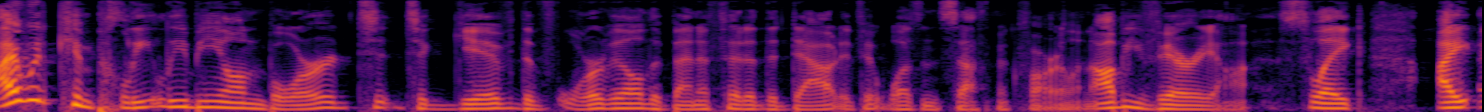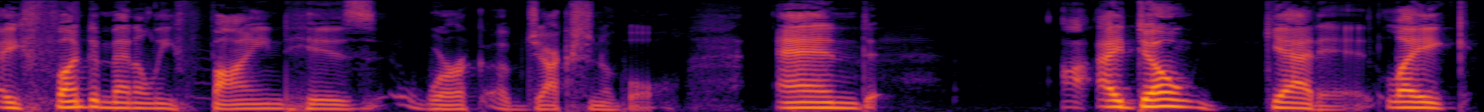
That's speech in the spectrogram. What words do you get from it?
I would completely be on board to to give the Orville the benefit of the doubt if it wasn't Seth MacFarlane. I'll be very honest. Like I I fundamentally find his work objectionable. And I don't get it. Like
